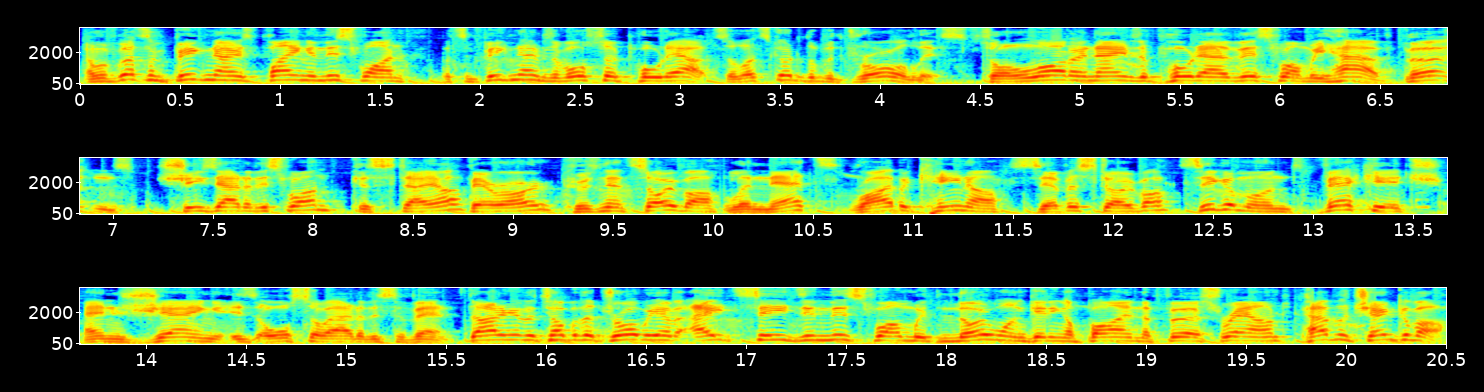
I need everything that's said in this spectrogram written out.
And we've got some big names playing in this one, but some big names have also pulled out. So let's go to the withdrawal list. So a lot of names have pulled out of this one. We have Bertens, She's out of this one. Kostyuk, Ferro, Kuznetsova, Linette, Rybakina, Sevastova, Siegemund, Vekic, and Zhang is also out of this event. Starting at the top of the draw, we have eight seeds in this one with no one getting a bye in the first round. Pavlyuchenkova,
